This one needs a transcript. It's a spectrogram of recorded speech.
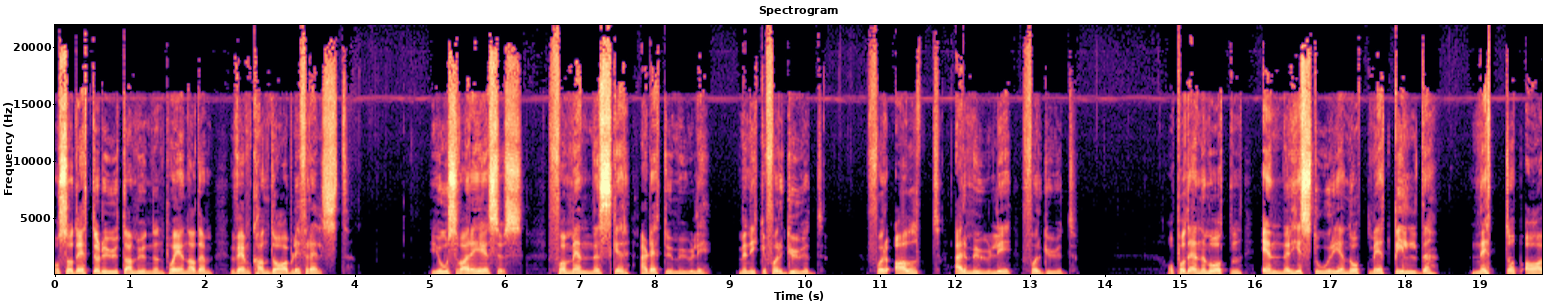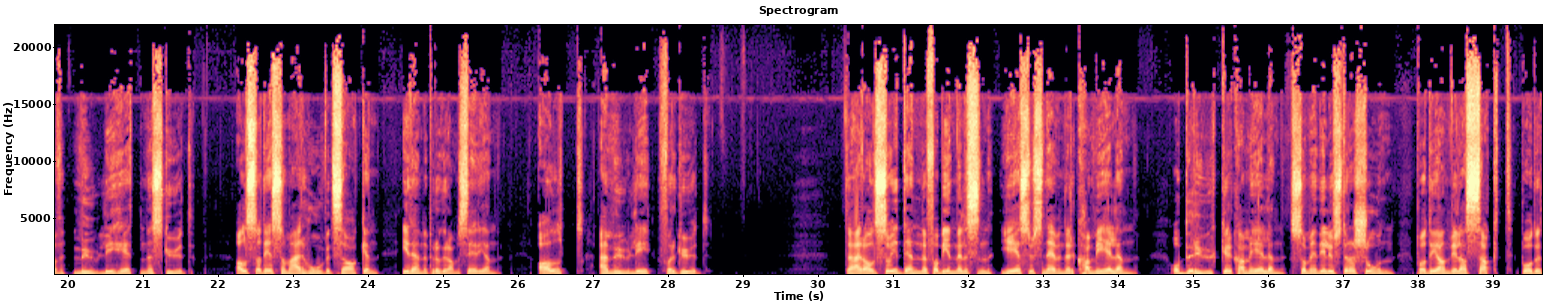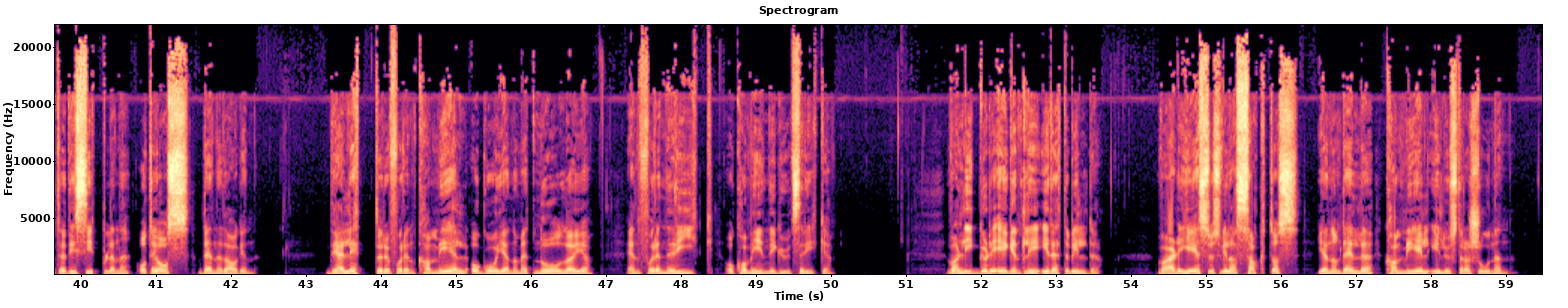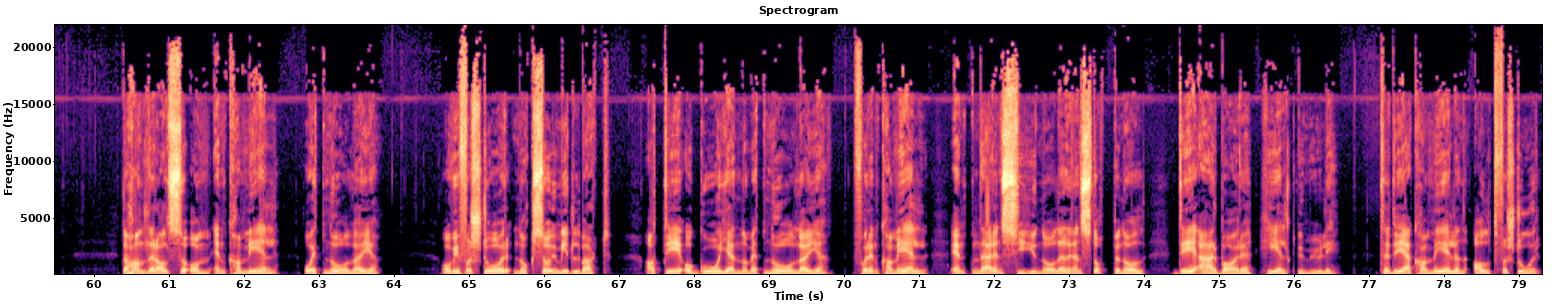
Og så detter det ut av munnen på en av dem, hvem kan da bli frelst? Jo, svarer Jesus, for mennesker er dette umulig, men ikke for Gud, for alt er mulig for Gud. Og på denne måten ender historien opp med et bilde, nettopp av mulighetenes Gud, altså det som er hovedsaken i denne programserien. Alt er mulig for Gud. Det er altså i denne forbindelsen Jesus nevner kamelen, og bruker kamelen som en illustrasjon på det han vil ha sagt både til disiplene og til oss denne dagen. Det er lettere for en kamel å gå gjennom et nåløye enn for en rik å komme inn i Guds rike. Hva ligger det egentlig i dette bildet? Hva er det Jesus vil ha sagt oss gjennom denne kamelillustrasjonen? Det handler altså om en kamel og et nåløye, og vi forstår nokså umiddelbart at det å gå gjennom et nåløye for en kamel enten det er en synål eller en stoppenål, det er bare helt umulig. Til det er kamelen altfor stor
